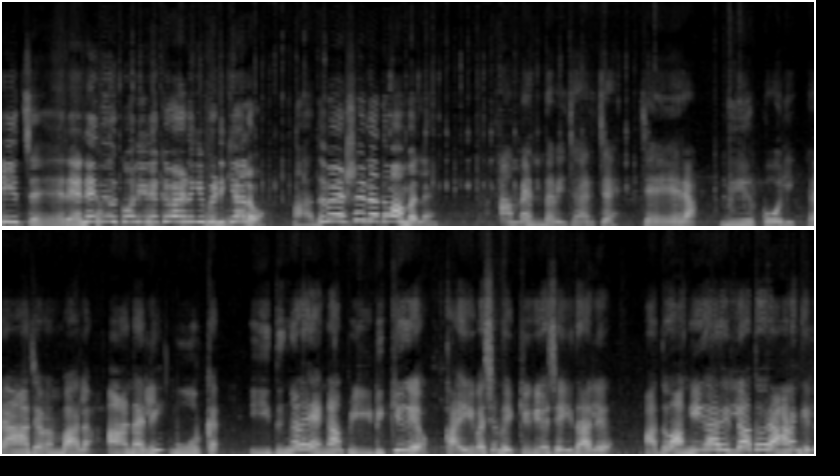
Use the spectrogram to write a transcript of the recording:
ഈ ചേരേനെ നീർക്കോലിനെയൊക്കെ വേണമെങ്കിൽ പിടിക്കാലോ. അത് വേഷമില്ലാത്ത പാമ്പല്ലേ? അമ്മ എന്താ വിചാരിച്ചേ? ചേര നീർക്കോലി രാജവെമ്പാല അണലി മൂർക്കൻ ഇതുങ്ങളെ എങ്ങാൻ പിടിക്കുകയോ കൈവശം വെക്കുകയോ ചെയ്താൽ അതും അംഗീകാരം ഇല്ലാത്തവരാണെങ്കിൽ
